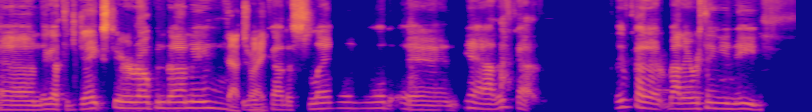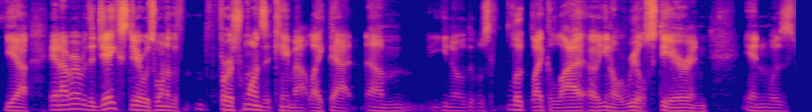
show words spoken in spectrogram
Um, they got the Jake steer rope and dummy. That's they've right. Got a sled, and yeah, they've got they've got about everything you need. Yeah, and I remember the Jake steer was one of the first ones that came out like that. Um, you know, that was looked like a li- uh, you know, a real steer and and was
